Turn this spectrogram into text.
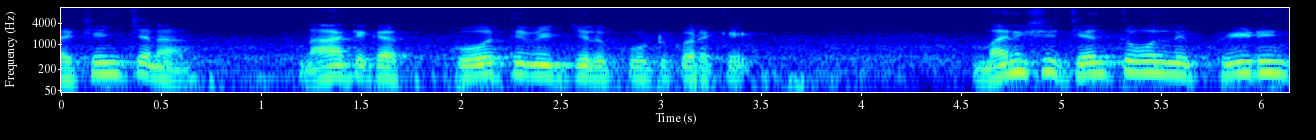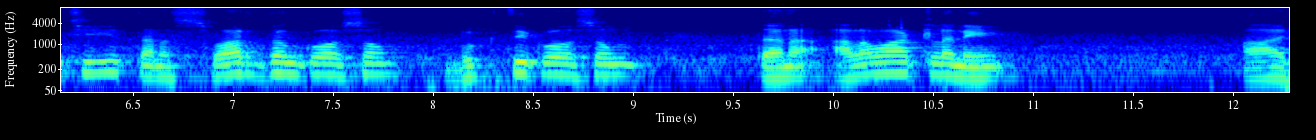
రచించిన నాటిక కోతి విద్యలు కూటుకొరకే మనిషి జంతువుల్ని పీడించి తన స్వార్థం కోసం భుక్తి కోసం తన అలవాట్లని ఆ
